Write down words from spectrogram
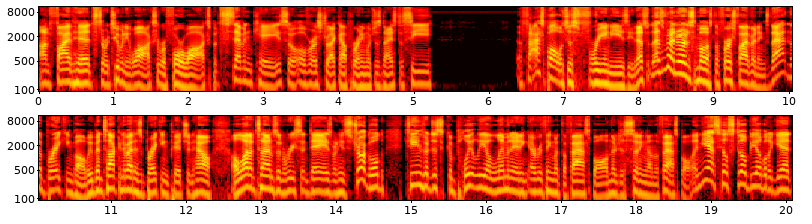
on five hits. There were too many walks. There were four walks, but seven Ks, so over a strikeout per inning, which is nice to see fastball was just free and easy. That's that's what I noticed most the first five innings. That and the breaking ball. We've been talking about his breaking pitch and how a lot of times in recent days when he's struggled, teams are just completely eliminating everything with the fastball and they're just sitting on the fastball. And yes, he'll still be able to get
